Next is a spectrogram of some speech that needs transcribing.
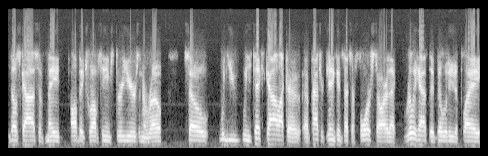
Those guys have made all Big 12 teams three years in a row. So when you when you take a guy like a, a Patrick Jenkins, that's a four star that really has the ability to play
